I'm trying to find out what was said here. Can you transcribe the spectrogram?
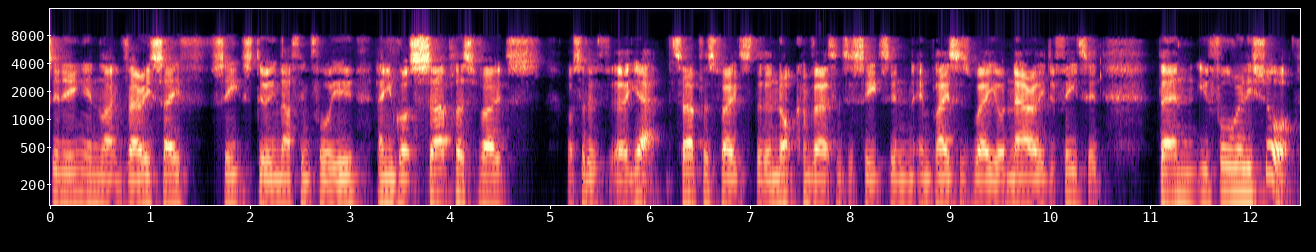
sitting in like very safe seats doing nothing for you, and you've got surplus votes or sort of uh, yeah surplus votes that are not converting to seats in in places where you're narrowly defeated. Then you fall really short.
